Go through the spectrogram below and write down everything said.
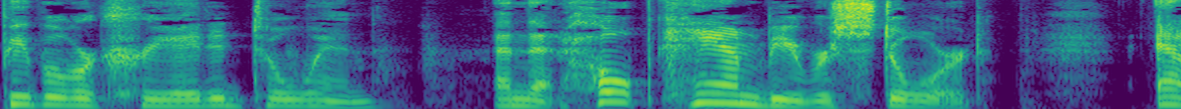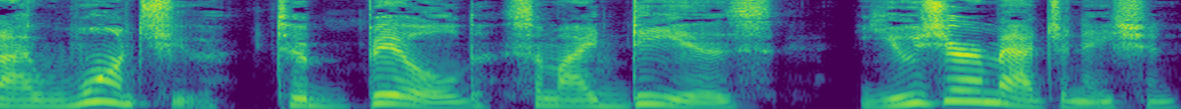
people were created to win and that hope can be restored. And I want you to build some ideas, use your imagination,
